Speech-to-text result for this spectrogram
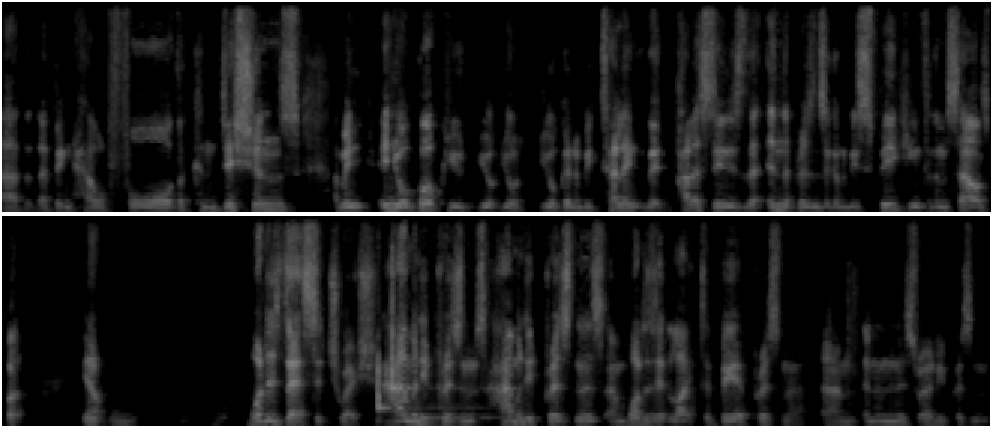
uh, that they're being held for, the conditions. I mean, in your book, you, you're, you're, you're going to be telling the Palestinians that in the prisons are going to be speaking for themselves. But, you know, what is their situation? How many prisons, how many prisoners, and what is it like to be a prisoner um, in an Israeli prison?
